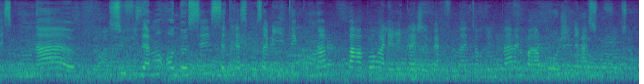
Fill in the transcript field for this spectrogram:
est-ce qu'on a suffisamment endossé cette responsabilité qu'on a par rapport à l'héritage des pères fondateurs d'une part et par rapport aux générations futures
